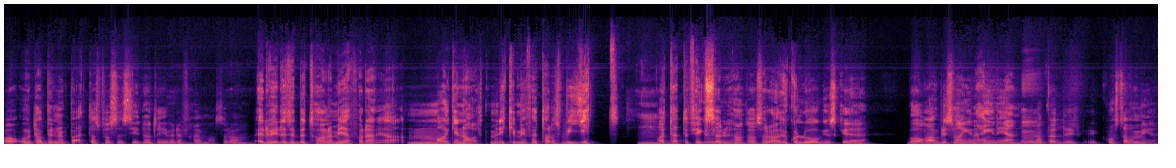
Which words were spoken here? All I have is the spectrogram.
og, og da begynner du på etterspørselssiden å drive det frem. altså da. Er du villig til å betale mer for det? Ja, Marginalt, men ikke mye. For jeg tar det som gitt at dette fikser du. Altså da, Økologiske varer blir som regel hengende igjen, Mm. for det koster for mye.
